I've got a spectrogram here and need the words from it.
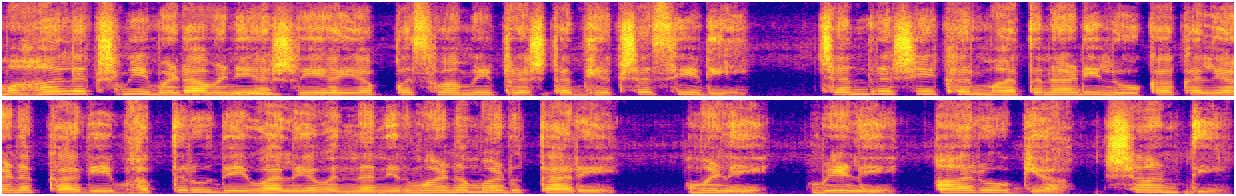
ಮಹಾಲಕ್ಷ್ಮಿ ಬಡಾವಣೆಯ ಶ್ರೀ ಅಯ್ಯಪ್ಪಸ್ವಾಮಿ ಟ್ರಸ್ಟ್ ಅಧ್ಯಕ್ಷ ಸಿಡಿ ಚಂದ್ರಶೇಖರ್ ಮಾತನಾಡಿ ಲೋಕ ಕಲ್ಯಾಣಕ್ಕಾಗಿ ಭಕ್ತರು ದೇವಾಲಯವನ್ನ ನಿರ್ಮಾಣ ಮಾಡುತ್ತಾರೆ. ಮಳೆ, ಬೆಳೆ, ಆರೋಗ್ಯ, ಶಾಂತಿ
